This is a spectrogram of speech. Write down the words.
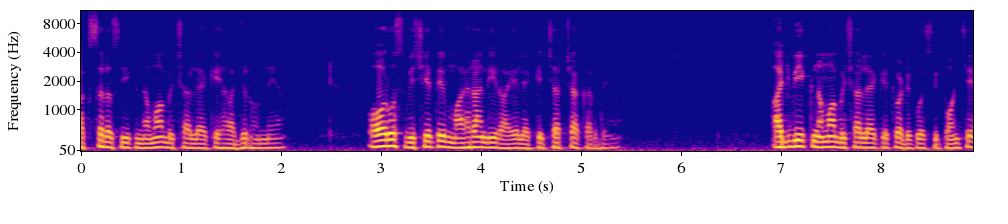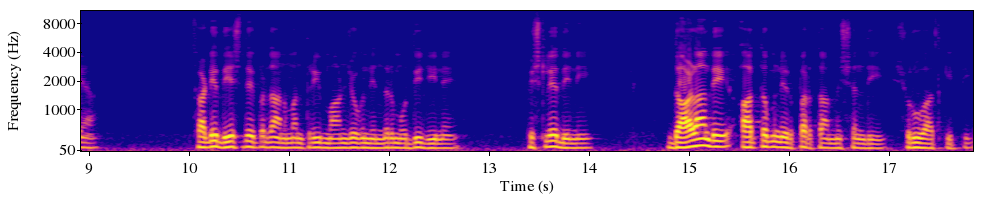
ਅਕਸਰ ਅਸੀਂ ਇੱਕ ਨਵਾਂ ਵਿਸ਼ਾ ਲੈ ਕੇ ਹਾਜ਼ਰ ਹੁੰਨੇ ਆ ਔਰ ਉਸ ਵਿਸ਼ੇ ਤੇ ਮਾਹਿਰਾਂ ਦੀ رائے ਲੈ ਕੇ ਚਰਚਾ ਕਰਦੇ ਹਾਂ ਅੱਜ ਵੀ ਇੱਕ ਨਵਾਂ ਵਿਸ਼ਾ ਲੈ ਕੇ ਤੁਹਾਡੇ ਕੋਲ ਅਸੀਂ ਪਹੁੰਚੇ ਹਾਂ ਸਾਡੇ ਦੇਸ਼ ਦੇ ਪ੍ਰਧਾਨ ਮੰਤਰੀ ਮਾਨਯੋਗ ਨਰਿੰਦਰ ਮੋਦੀ ਜੀ ਨੇ ਪਿਛਲੇ ਦਿਨੀ ਦਾਲਾਂ ਦੇ ਆਤਮ ਨਿਰਭਰਤਾ ਮਿਸ਼ਨ ਦੀ ਸ਼ੁਰੂਆਤ ਕੀਤੀ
